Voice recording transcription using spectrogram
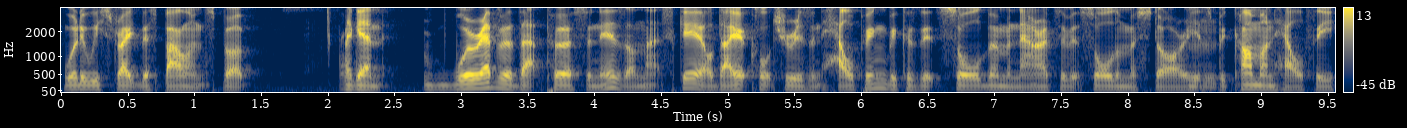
where do we strike this balance? But again wherever that person is on that scale diet culture isn't helping because it's sold them a narrative it's sold them a story it's mm-hmm. become unhealthy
